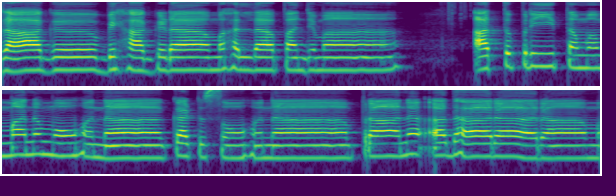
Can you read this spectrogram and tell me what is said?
ਰਾਗ ਬਿਹਾਗੜਾ, ਮਹੱਲਾ ਪੰਜਵਾਂ ਅਤ ਪ੍ਰੀਤਮ ਮਨ ਮੋਹਨਾ, ਕਟ ਸੋਹਨਾ, ਪ੍ਰਾਨ ਆਧਾਰਾ RAM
